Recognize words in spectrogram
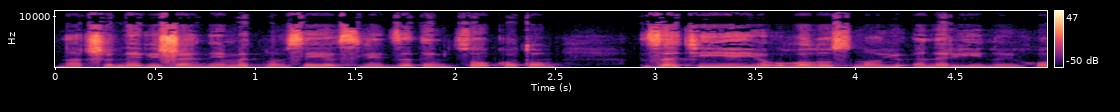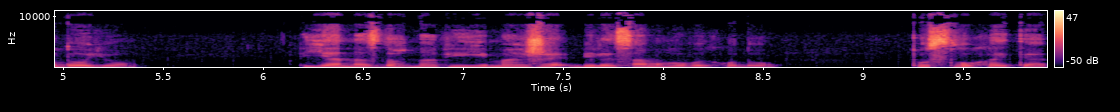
наче невіжений метнувся я вслід за тим цокотом, за тією голосною енергійною ходою. Я наздогнав її майже біля самого виходу. Послухайте.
